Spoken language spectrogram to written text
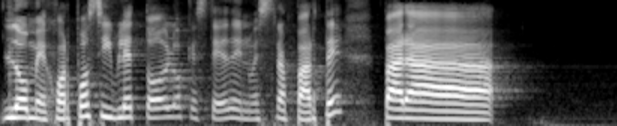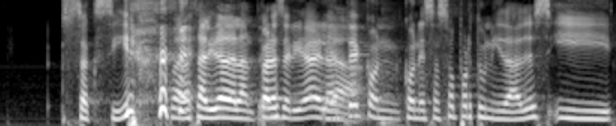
lo mejor posible, todo lo que esté de nuestra parte para succeed, Para salir adelante. para salir adelante Yeah. con, con esas oportunidades y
